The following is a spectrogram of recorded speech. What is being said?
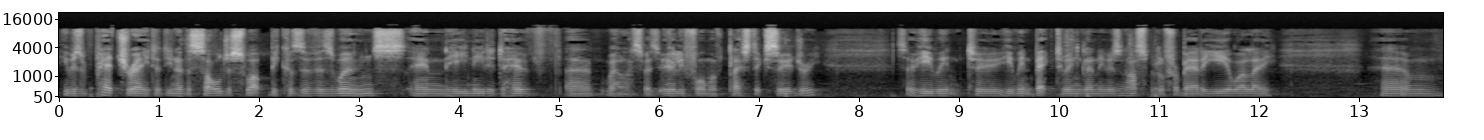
he was repatriated, you know, the soldier swap because of his wounds, and he needed to have, uh, well, I suppose, early form of plastic surgery. So he went to he went back to England. He was in hospital for about a year while they, um,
